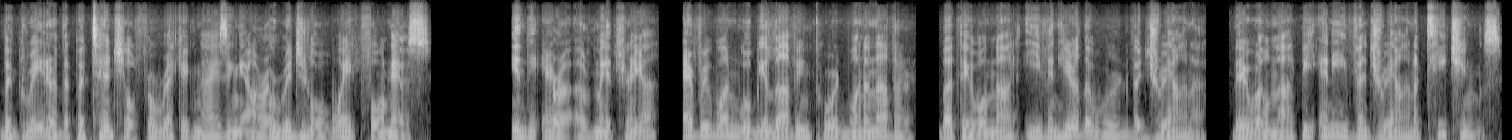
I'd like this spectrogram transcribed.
the greater the potential for recognizing our original wakefulness. In the era of Maitreya, everyone will be loving toward one another, but they will not even hear the word Vajrayana, there will not be any Vajrayana teachings.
